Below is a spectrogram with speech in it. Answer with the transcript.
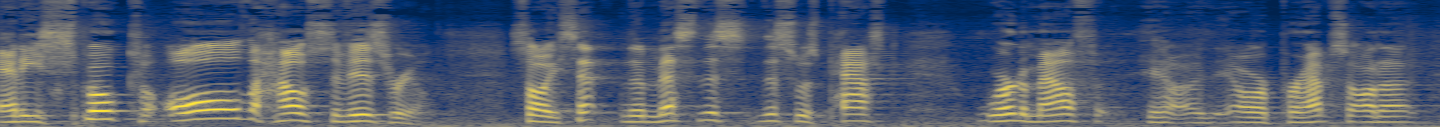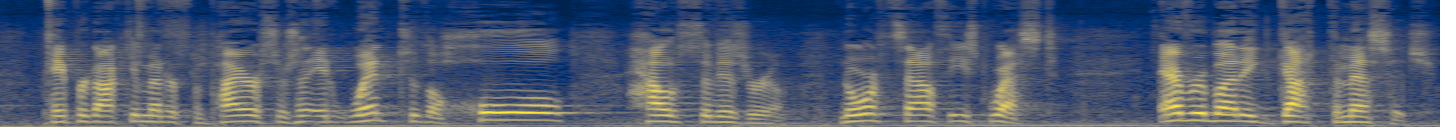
And he spoke to all the house of Israel. So he sent the message, this this was passed word of mouth, you know, or perhaps on a paper document or papyrus or something. It went to the whole house of Israel, north, south, east, west. Everybody got the message.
